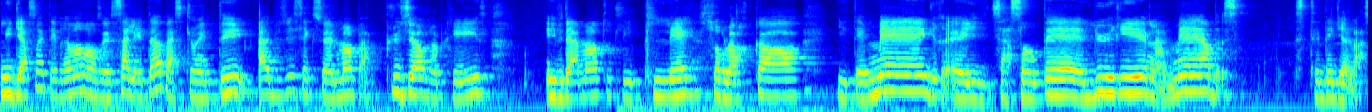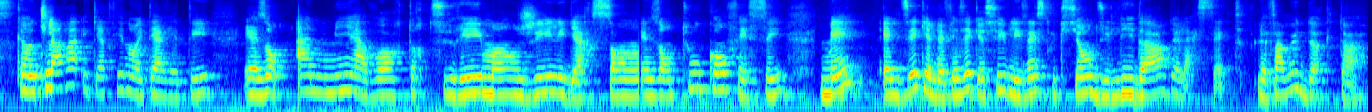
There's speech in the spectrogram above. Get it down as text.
Les garçons étaient vraiment dans un sale état parce qu'ils ont été abusés sexuellement par plusieurs reprises. Évidemment, toutes les plaies sur leur corps, ils étaient maigres, euh, ça sentait l'urine, la merde. C'était dégueulasse. Quand Clara et Catherine ont été arrêtées, elles ont admis avoir torturé, mangé les garçons. Elles ont tout confessé. Mais elles disaient qu'elles ne faisaient que suivre les instructions du leader de la secte, le fameux docteur.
